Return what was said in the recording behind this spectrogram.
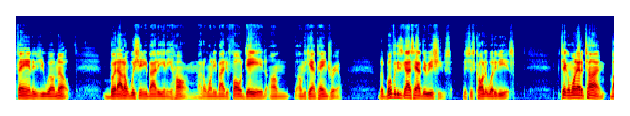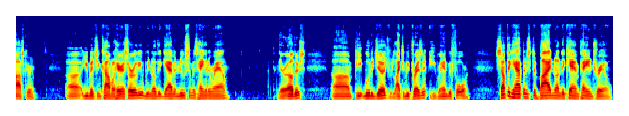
fan, as you well know but I don't wish anybody any harm. I don't want anybody to fall dead on on the campaign trail. But both of these guys have their issues. Let's just call it what it is. Take them one at a time, Bhaskar. Uh, you mentioned Kamala Harris earlier. We know that Gavin Newsom is hanging around. There are others. Um, Pete Buttigieg would like to be president. He ran before. Something happens to Biden on the campaign trail.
